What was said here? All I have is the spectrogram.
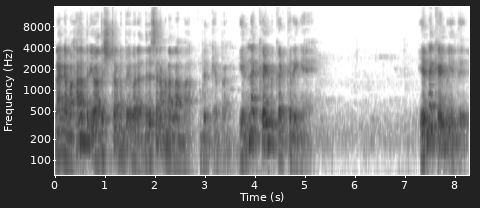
நாங்கள் மகாபிரிவ அதிர்ஷ்டம்னு போய் வர தரிசனம் பண்ணலாமா அப்படின்னு கேட்பாங்க. என்ன கேள்வி கேட்குறீங்க? என்ன கேள்வி இது?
